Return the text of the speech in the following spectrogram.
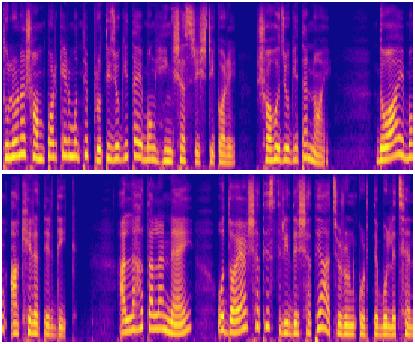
তুলনা সম্পর্কের মধ্যে প্রতিযোগিতা এবং হিংসা সৃষ্টি করে, সহযোগিতা নয়। দোয়া এবং আখেরাতের দিক। আল্লাহতালা ন্যায় ও দয়ার সাথে স্ত্রীদের সাথে আচরণ করতে বলেছেন।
